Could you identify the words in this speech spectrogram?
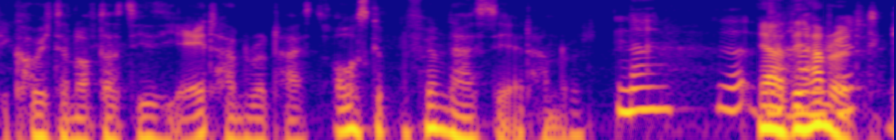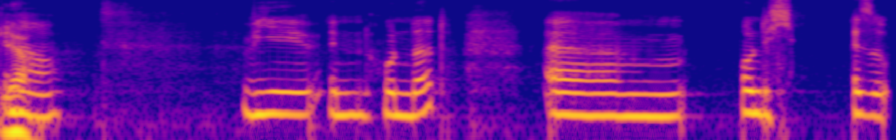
Wie komme ich denn auf, dass die The 800 heißt? Oh, es gibt einen Film, der heißt The 800. Nein, The, Ja, The 100, ja. genau. Wie in 100. Ähm, und ich, also,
